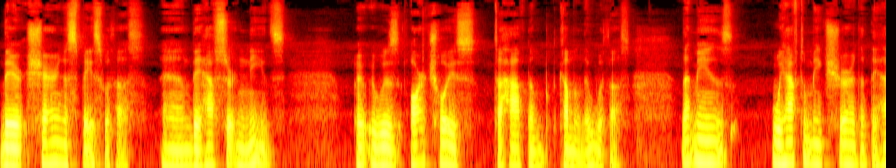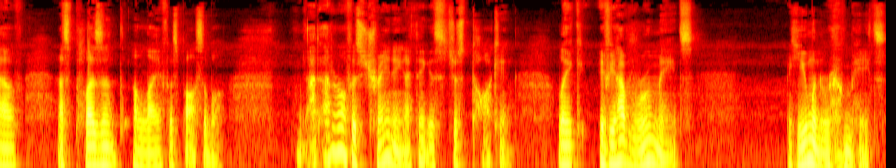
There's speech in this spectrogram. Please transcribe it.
They're sharing a space with us, and they have certain needs. It, it was our choice to have them come and live with us. That means we have to make sure that they have as pleasant a life as possible. I, I don't know if it's training, I think it's just talking. Like, if you have roommates, human roommates,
